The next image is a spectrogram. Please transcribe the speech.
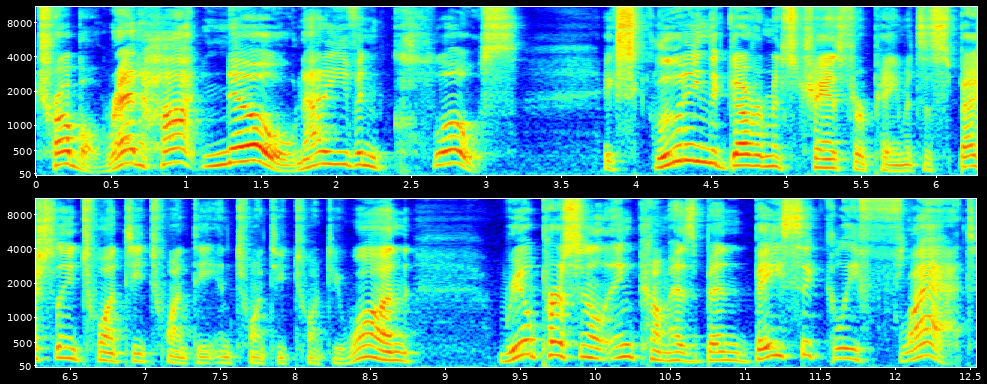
trouble. Red hot? No, not even close. Excluding the government's transfer payments, especially in 2020 and 2021, real personal income has been basically flat.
